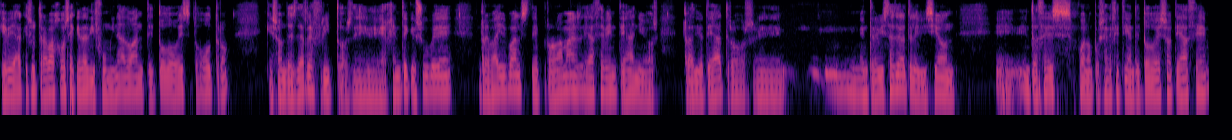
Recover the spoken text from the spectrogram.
vea que su trabajo se queda difuminado ante todo esto otro, que son desde refritos, de gente que sube revivals de programas de hace 20 años, radioteatros, eh, entrevistas de la televisión, Eh, entonces, bueno, pues efectivamente todo eso te hace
